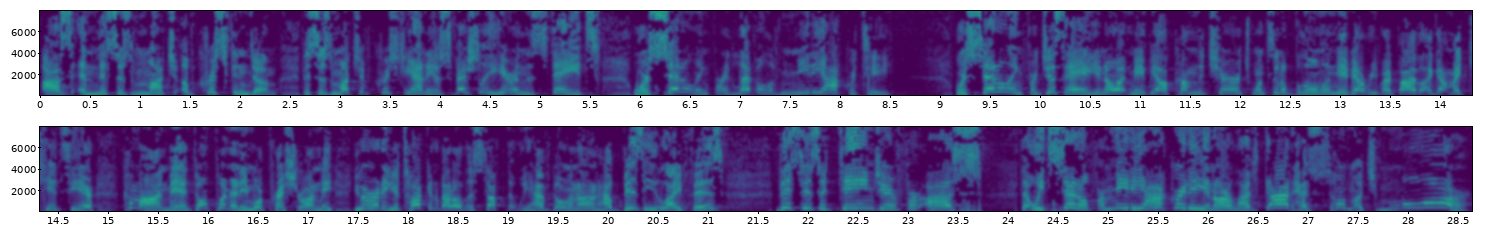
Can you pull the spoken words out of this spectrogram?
us and this is much of Christendom. This is much of Christianity, especially here in the States. We're settling for a level of mediocrity. We're settling for just, hey, you know what? Maybe I'll come to church once in a blue moon. Maybe I'll read my Bible. I got my kids here. Come on, man. Don't put any more pressure on me. You already, you're talking about all the stuff that we have going on and how busy life is. This is a danger for us that we'd settle for mediocrity in our lives. God has so much more.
